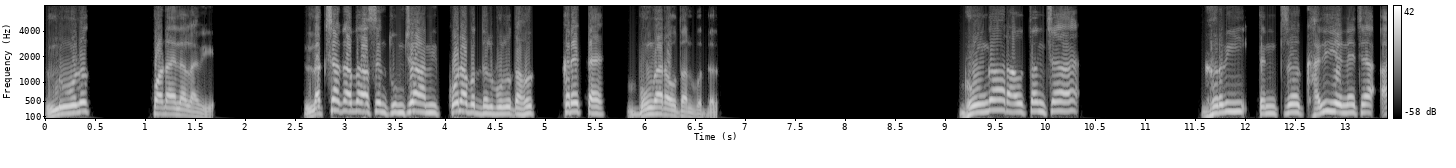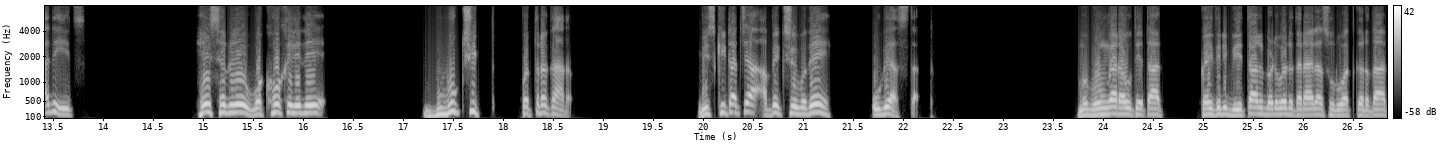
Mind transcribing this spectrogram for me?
लोळत पडायला लागली. लक्षात आलं असेल तुमच्या आम्ही कोणाबद्दल बोलत आहोत? करेक्ट आहे. भोंगा राऊतांबद्दल. भोंगा राऊतांच्या घरी त्यांचं खाली येण्याच्या आधीच हे सगळे वखोखलेले बुभुक्षित पत्रकार बिस्किटाच्या अपेक्षेमध्ये उभे असतात. मग भोंगा राऊत येतात काहीतरी बेताल बडबड करायला सुरुवात करतात.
